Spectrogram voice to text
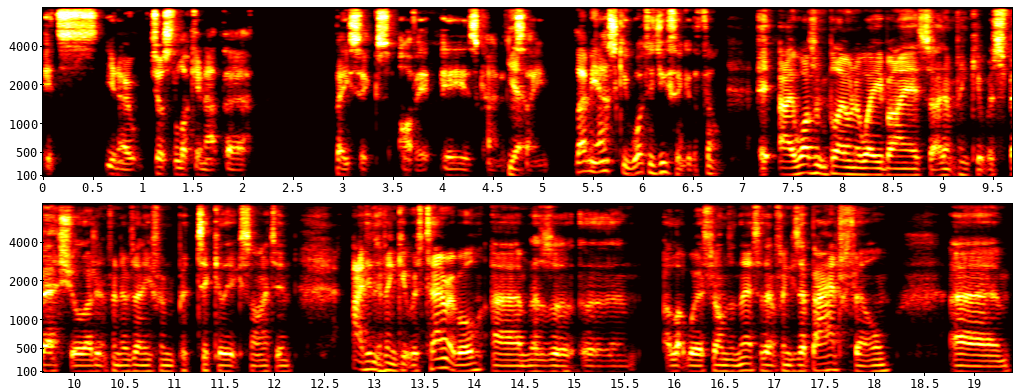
it's you know just looking at the basics of it, it is kind of the same. Let me ask you, what did you think of the film? It, I wasn't blown away by it. I don't think it was special. I don't think there was anything particularly exciting. I didn't think it was terrible. Um, there's a, a, a lot worse films than this. I don't think it's a bad film, um,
